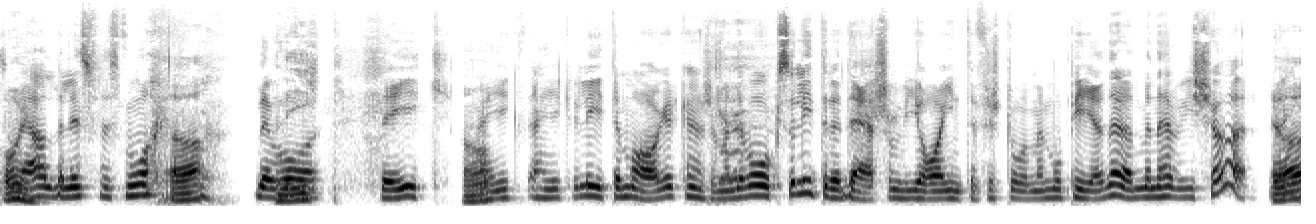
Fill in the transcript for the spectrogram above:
Som Oj. är alldeles för små. Ja, Det det var... gick. Det gick. Ja. Han gick. Han gick lite magert kanske. Men det var också lite det där som jag inte förstår med mopeder. att, Men det här vi kör. Det Ja.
